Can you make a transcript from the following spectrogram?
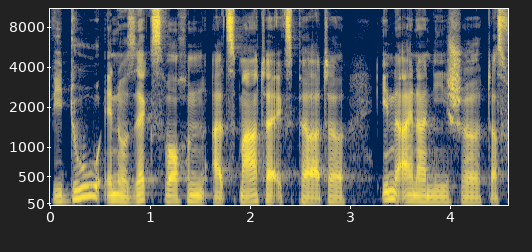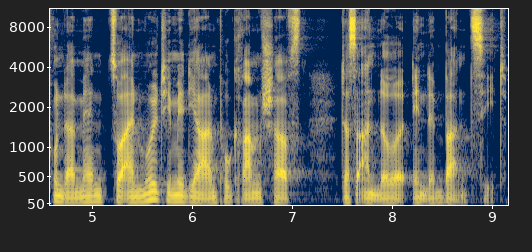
wie du in nur sechs Wochen als smarter Experte in einer Nische das Fundament zu einem multimedialen Programm schaffst, das andere in den Band zieht.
